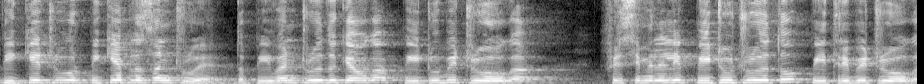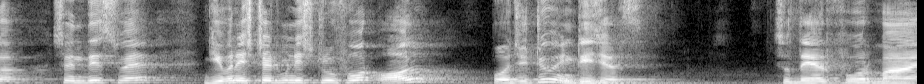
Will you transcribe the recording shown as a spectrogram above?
P K true और P K plus one true है। तो पी वन ट्रू है तो क्या होगा? पी टू भी ट्रू होगा। फिर सिमिलरली पी टू ट्रू है तो पी थ्री भी ट्रू होगा। So in this way given statement is true for all positive integers so therefore by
